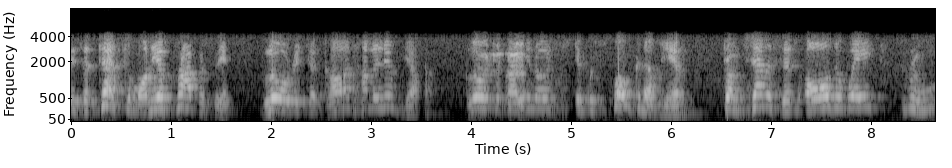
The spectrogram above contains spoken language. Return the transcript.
is a testimony of prophecy. Glory to God. Hallelujah. Glory to God. You know, it was spoken of him from Genesis all the way through,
